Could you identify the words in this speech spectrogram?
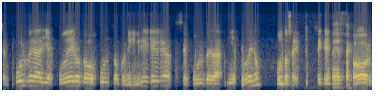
Sepúlveda y Escudero, todo junto con Y, Sepúlveda y Escudero, punto C. Así que, por favor,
